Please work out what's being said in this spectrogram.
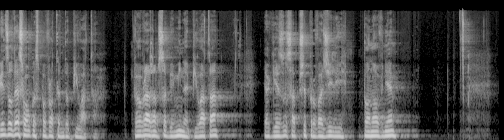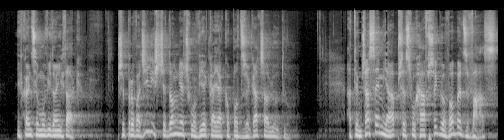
Więc odesłał go z powrotem do Piłata. Wyobrażam sobie minę Piłata, jak Jezusa przyprowadzili ponownie. I w końcu mówi do nich tak: Przyprowadziliście do mnie człowieka jako podżegacza ludu. A tymczasem ja, przesłuchawszy go wobec was,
